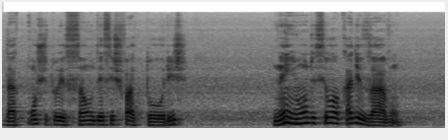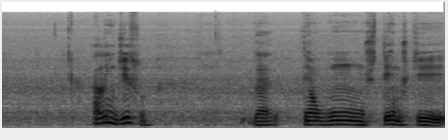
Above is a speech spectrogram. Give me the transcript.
da constituição desses fatores, nem onde se localizavam. Além disso, né, tem alguns termos que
